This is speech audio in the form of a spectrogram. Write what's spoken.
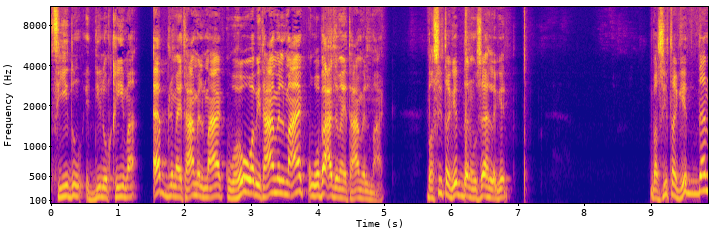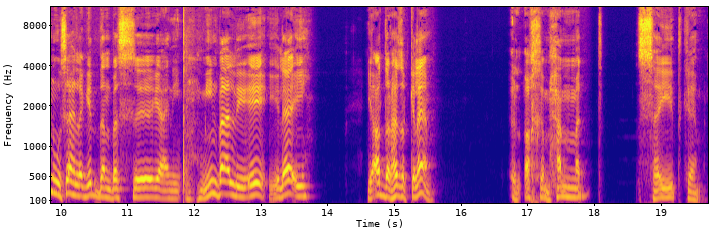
فيده اديله قيمة قبل ما يتعامل معاك وهو بيتعامل معاك وبعد ما يتعامل معاك. بسيطة جدا وسهلة جدا. بسيطة جدا وسهلة جدا بس يعني مين بقى اللي إيه يلاقي يقدر هذا الكلام؟ الأخ محمد سيد كامل.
